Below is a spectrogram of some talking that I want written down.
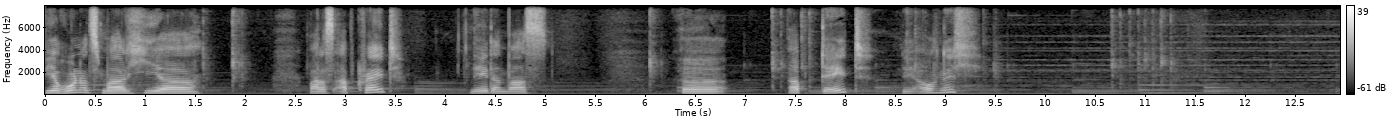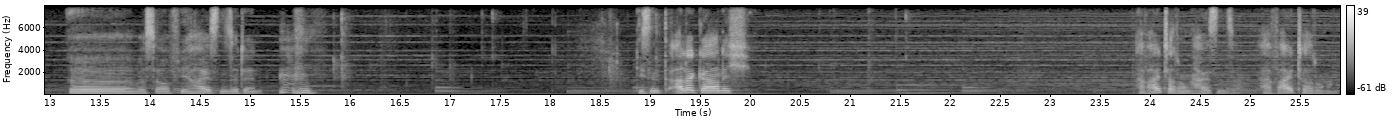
Wir holen uns mal hier, war das Upgrade? Ne, dann war es äh, Update. Ne, auch nicht. Äh, was auf, wie heißen sie denn? Die sind alle gar nicht... Erweiterung heißen sie. Erweiterungen.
